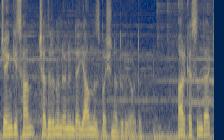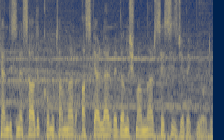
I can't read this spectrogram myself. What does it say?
Cengiz Han çadırının önünde yalnız başına duruyordu. Arkasında kendisine sadık komutanlar, askerler ve danışmanlar sessizce bekliyordu.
